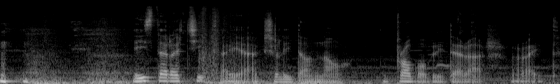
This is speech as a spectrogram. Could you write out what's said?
Is there a cheat? I actually don't know. Probably there are, right?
